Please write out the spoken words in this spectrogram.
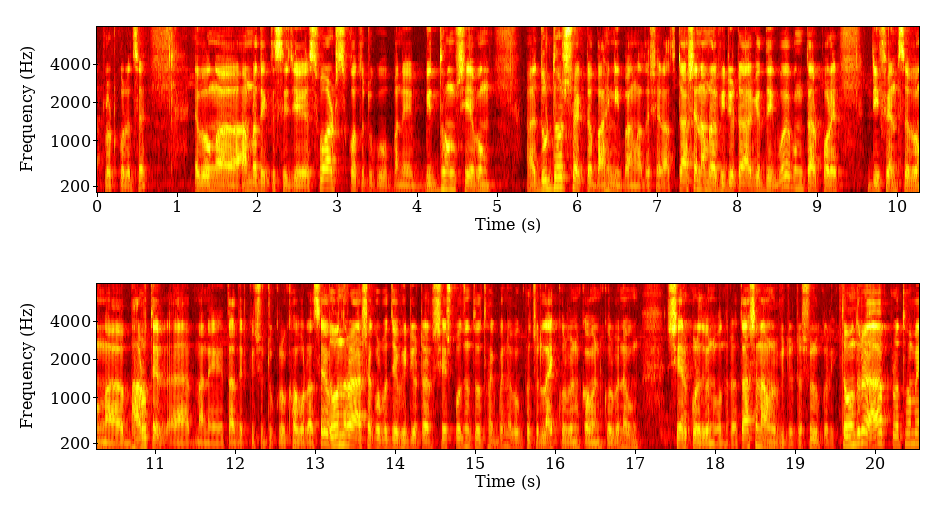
আপলোড করেছে। এবং আমরা দেখতেছি যে সোয়ার্টস কতটুকু মানে বিধ্বংসী এবং দুর্ধর্ষ একটা বাহিনী বাংলাদেশের আছে। তো আসেন আমরা ভিডিওটা আগে দেখব এবং তারপরে ডিফেন্স এবং ভারতের মানে তাদের কিছু টুকরো খবর আছে। বন্ধুরা, আশা করব যে ভিডিওটার শেষ পর্যন্ত থাকবেন এবং প্রচুর লাইক করবেন কমেন্ট করবেন এবং শেয়ার করে দেবেন বন্ধুরা। তো আসেন আমরা ভিডিওটা শুরু করি। তো বন্ধুরা, প্রথমে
